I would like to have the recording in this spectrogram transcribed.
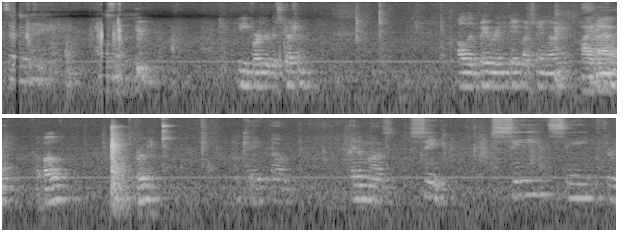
So, I'll second. Any further discussion? All in favor indicate by saying aye. Aye. Opposed? It's approved. Okay, um, item uh, C, C, C three.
